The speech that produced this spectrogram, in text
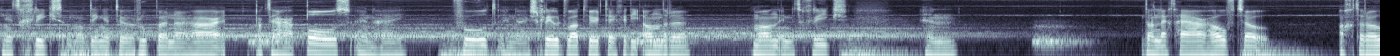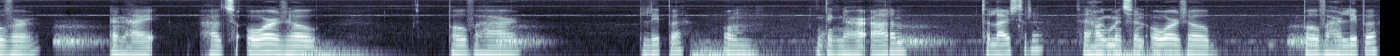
in het Grieks allemaal dingen te roepen naar haar. Hij pakt haar pols en hij voelt en hij schreeuwt wat weer tegen die andere man in het Grieks. En dan legt hij haar hoofd zo achterover en hij houdt zijn oor zo boven haar lippen om, ik denk, naar haar adem te luisteren. Hij hangt met zijn oor zo boven haar lippen,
